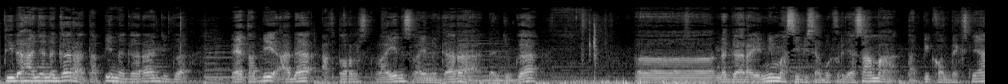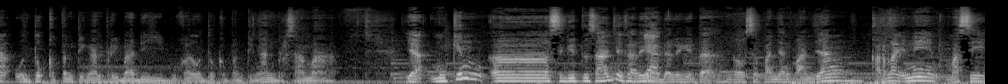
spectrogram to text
tidak hanya negara tapi negara juga eh tapi ada aktor lain selain negara dan juga eh, negara ini masih bisa bekerja sama, tapi konteksnya untuk kepentingan pribadi, bukan untuk kepentingan bersama. Ya, mungkin eh, segitu saja kali ya. Ya. dari kita. Nggak usah panjang-panjang, karena ini masih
